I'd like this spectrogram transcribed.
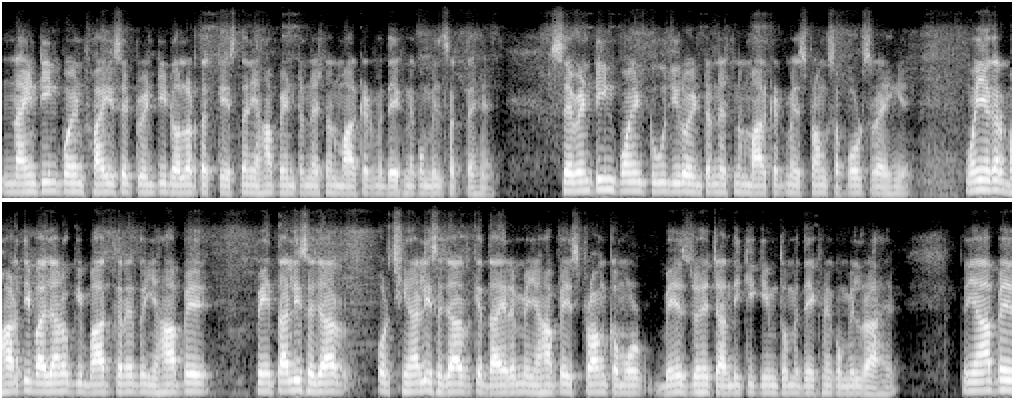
19.5 से 20 डॉलर तक के स्तर यहाँ पे इंटरनेशनल मार्केट में देखने को मिल सकते हैं। 17.20 इंटरनेशनल मार्केट में स्ट्रॉन्ग सपोर्ट्स रहेंगे। वहीं अगर भारतीय बाज़ारों की बात करें तो यहाँ पे पैंतालीस हज़ार और छियालीस हज़ार के दायरे में यहाँ पे स्ट्रॉन्ग कमो बेस जो है चांदी की कीमतों में देखने को मिल रहा है। तो यहाँ पे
